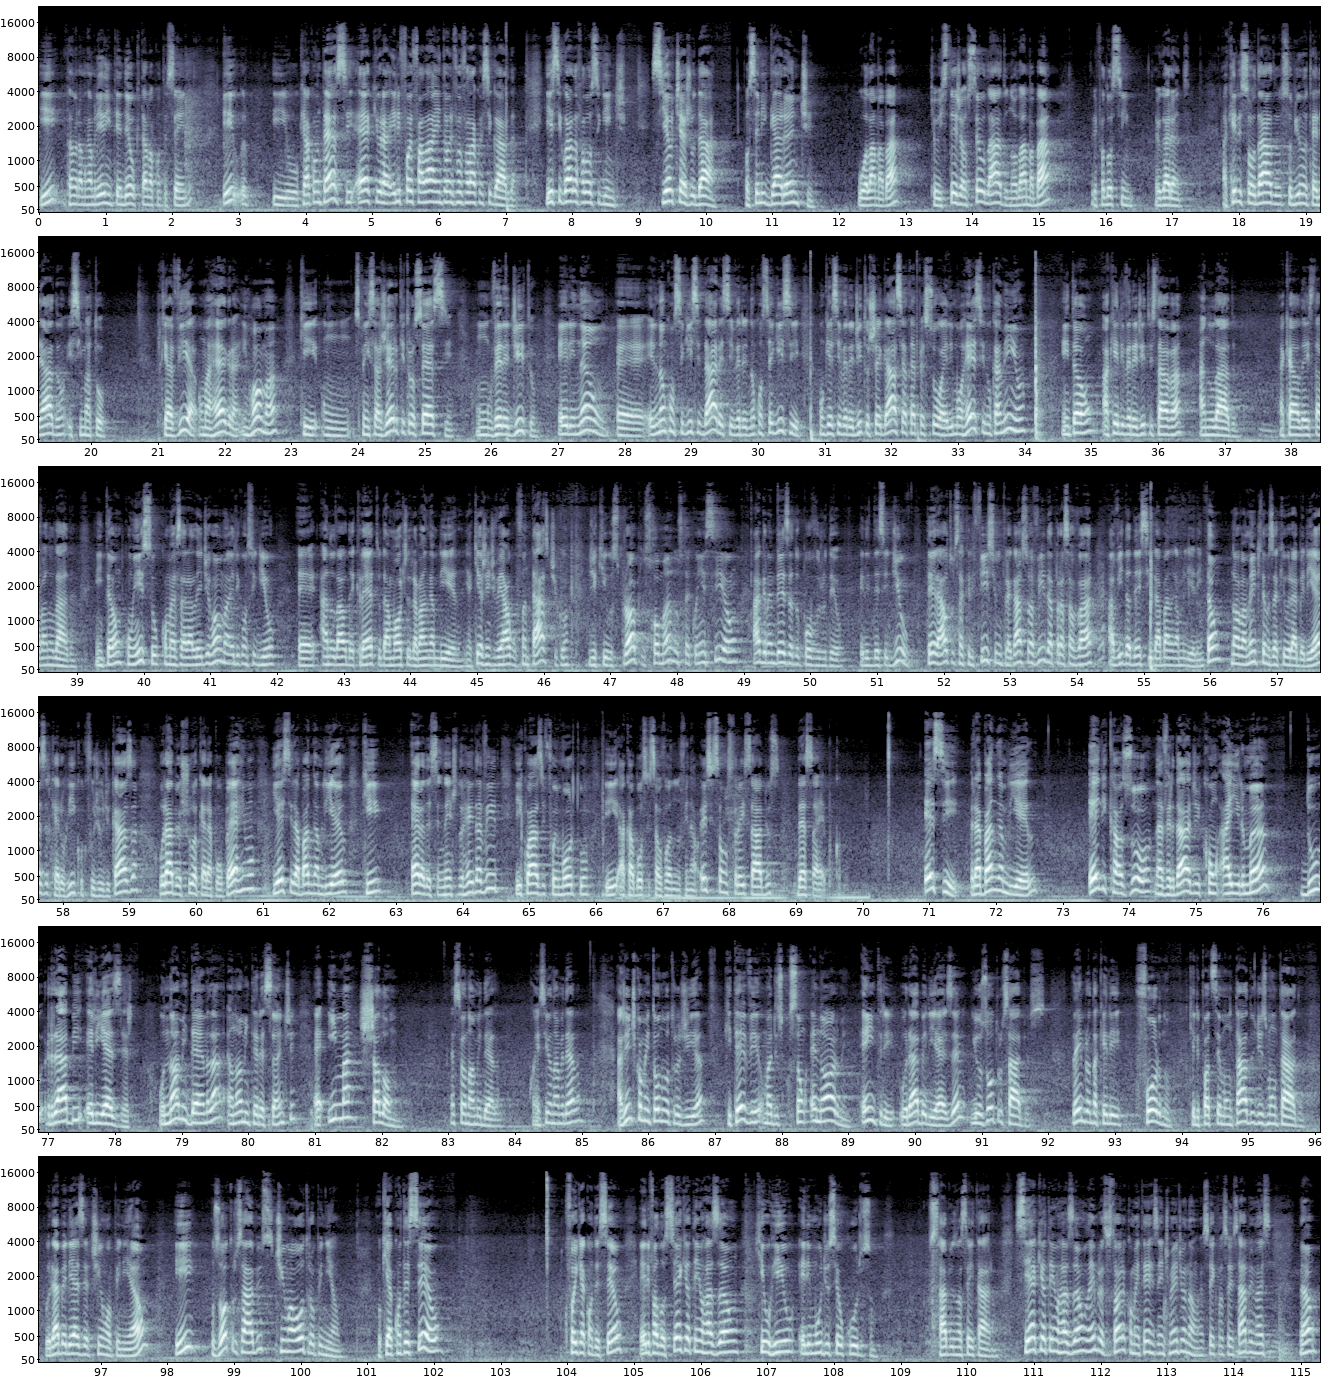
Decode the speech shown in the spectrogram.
E, então o Rabban Gamliel entendeu o que estava acontecendo, e, e o que acontece é que ele foi falar, então ele foi falar com esse guarda. E esse guarda falou o seguinte, se eu te ajudar, você me garante o Olamabá, que eu esteja ao seu lado no Olamabá? Ele falou sim, eu garanto. Aquele soldado subiu no telhado e se matou. Porque havia uma regra em Roma que um mensageiro que trouxesse um veredito, ele não, é, ele não conseguisse dar esse veredito, não conseguisse com que esse veredito chegasse até a pessoa, ele morresse no caminho, então aquele veredito estava anulado. Aquela lei estava anulada. Então, com isso, começar a lei de Roma, ele conseguiu é, anular o decreto da morte de Rabban Gamliel. E aqui a gente vê algo fantástico de que os próprios romanos reconheciam a grandeza do povo judeu. Ele decidiu ter alto sacrifício, entregar sua vida para salvar a vida desse Rabban Gamliel. Então, novamente temos aqui o Rabbi Eliezer, que era o rico que fugiu de casa, o Rabbi Yoshua, que era poupérrimo, e esse Rabban Gamliel, que era descendente do rei David e quase foi morto e acabou se salvando no final. Esses são os três sábios dessa época. Esse Rabban Gamliel, ele casou, na verdade, com a irmã do Rabbi Eliezer. O nome dela é um nome interessante, é Ima Shalom. Esse é o nome dela. Conhecia o nome dela? A gente comentou no outro dia que teve uma discussão enorme entre o Rabbi Eliezer e os outros sábios. Lembram daquele forno que ele pode ser montado e desmontado? O Rabbi Eliezer tinha uma opinião e os outros sábios tinham uma outra opinião. O que aconteceu? O que foi que aconteceu? Ele falou: se é que eu tenho razão, que o rio ele mude o seu curso. Os sábios não aceitaram. Se é que eu tenho razão, lembra essa história? Comentei recentemente ou não? Eu sei que vocês sabem, mas não.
